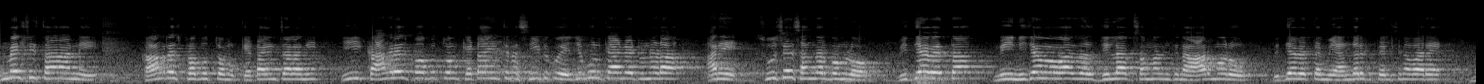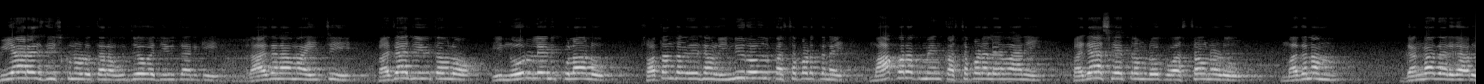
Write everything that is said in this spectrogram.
ఎమ్మెల్సీ స్థానాన్ని కాంగ్రెస్ ప్రభుత్వం కేటాయించాలని ఈ కాంగ్రెస్ ప్రభుత్వం కేటాయించిన సీటుకు ఎలిజిబుల్ క్యాండిడేట్ ఉన్నాడా అని చూసే సందర్భంలో విద్యావేత్త మీ నిజామాబాద్ జిల్లాకు సంబంధించిన ఆర్మూరు విద్యావేత్త మీ అందరికీ తెలిసిన వారే. బీఆర్ఎస్ తీసుకున్నాడు తన ఉద్యోగ జీవితానికి రాజీనామా ఇచ్చి ప్రజా జీవితంలో ఈ నోరు లేని కులాలు స్వతంత్ర దేశంలో ఇన్ని రోజులు కష్టపడుతున్నాయి. మా కొరకు మేము కష్టపడలేమా అని ప్రజాక్షేత్రంలోకి వస్తూ ఉన్నాడు మదనం గంగాధర్ గారు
